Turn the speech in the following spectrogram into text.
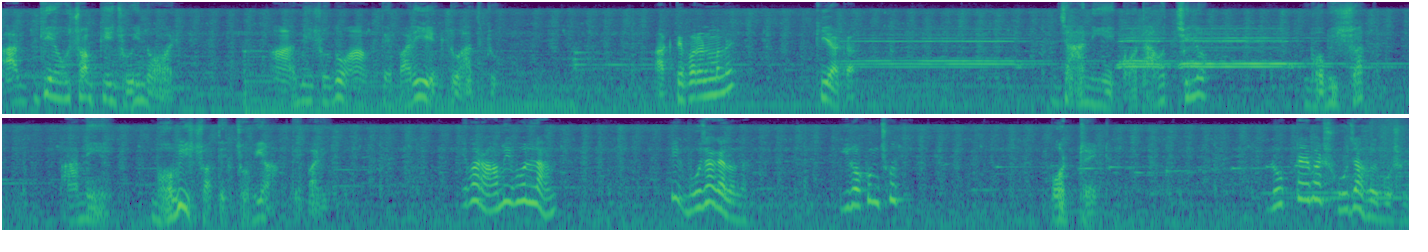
আজ্ঞে ও সব কিছুই নয়। আমি শুধু আঁকতে পারি একটু আধটু। আঁকতে পারেন মানে? কি আঁকা? যা নিয়ে কথা হচ্ছিল ভবিষ্যৎ আমি ভবিষ্যতের ছবি আঁকতে পারি। এবার আমি বললাম, ঠিক বোঝা গেল না, কীরকম ছবি? পোর্ট্রেট লোকটা এবার সোজা হয়ে বসল।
